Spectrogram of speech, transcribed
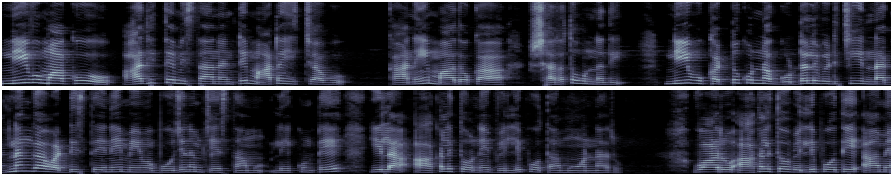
నీవు మాకు ఆతిథ్యం ఇస్తానంటే మాట ఇచ్చావు. కానీ మాదొక షరతు ఉన్నది. నీవు కట్టుకున్న గుడ్డలు విడిచి నగ్నంగా వడ్డిస్తేనే మేము భోజనం చేస్తాము. లేకుంటే ఇలా ఆకలితోనే వెళ్ళిపోతాము అన్నారు. వారు ఆకలితో వెళ్ళిపోతే ఆమె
